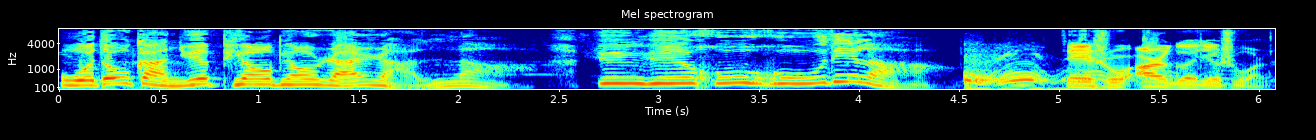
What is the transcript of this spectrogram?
我都感觉飘飘然然了，晕晕乎乎的了。”这时候二哥就说了。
